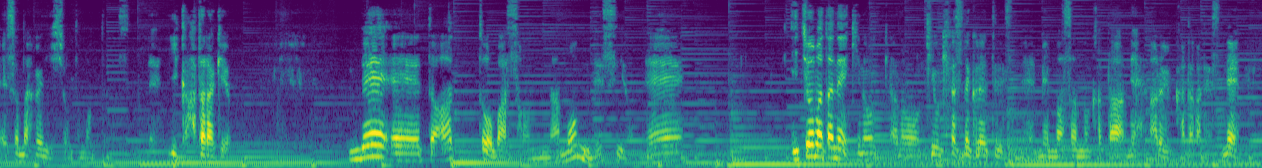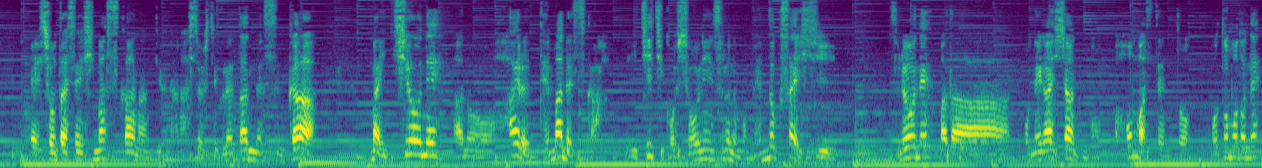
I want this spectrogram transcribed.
えー、そんな風にしようと思ってますので、いいか働けよ。で、えっ、ー、と、あと、まあそんなもんですよね。一応またね、昨日、あの、気を利かせてくれてですね、メンバーさんの方、ね、ある方がですね、えー、招待制しますかなんていう話をしてくれたんですが、まあ一応ね、あの、入る手間ですか。いちいちこう承認するのもめんどくさいし、それをね、またお願いしちゃうのもま、本末転倒。もともとね、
